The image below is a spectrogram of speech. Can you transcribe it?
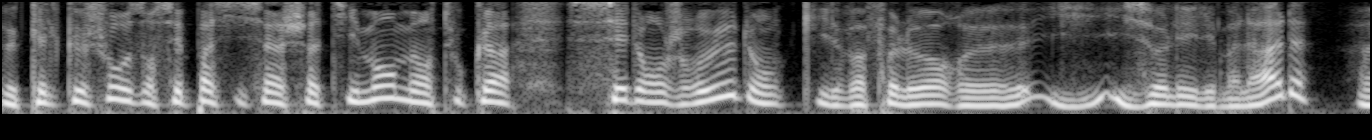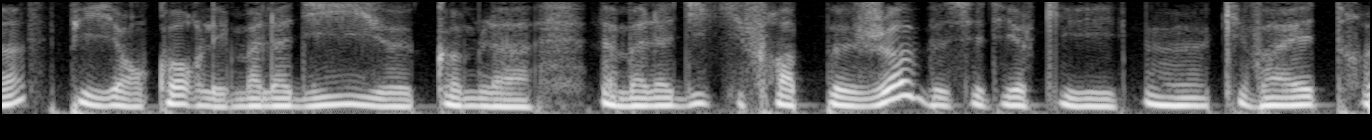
euh, quelque chose On ne sait pas si c'est un châtiment, mais en tout cas, c'est dangereux, donc il va falloir euh, isoler les malades. Hein. Puis il y a encore les maladies euh, comme la, la maladie qui frappe Job, c'est-à-dire qui, qui va être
